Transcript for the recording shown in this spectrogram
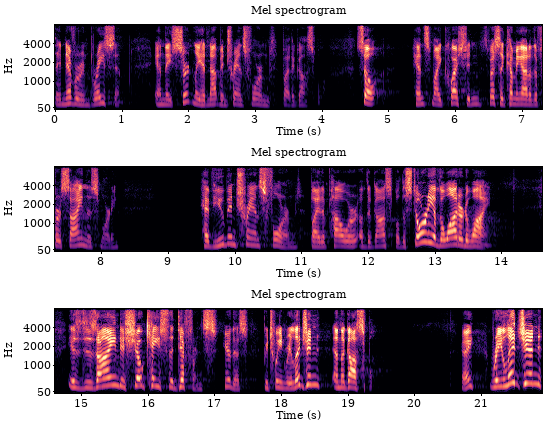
They never embraced them. And they certainly had not been transformed by the gospel. So, hence my question, especially coming out of the first sign this morning have you been transformed by the power of the gospel? The story of the water to wine is designed to showcase the difference, hear this, between religion and the gospel. Okay? Religion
